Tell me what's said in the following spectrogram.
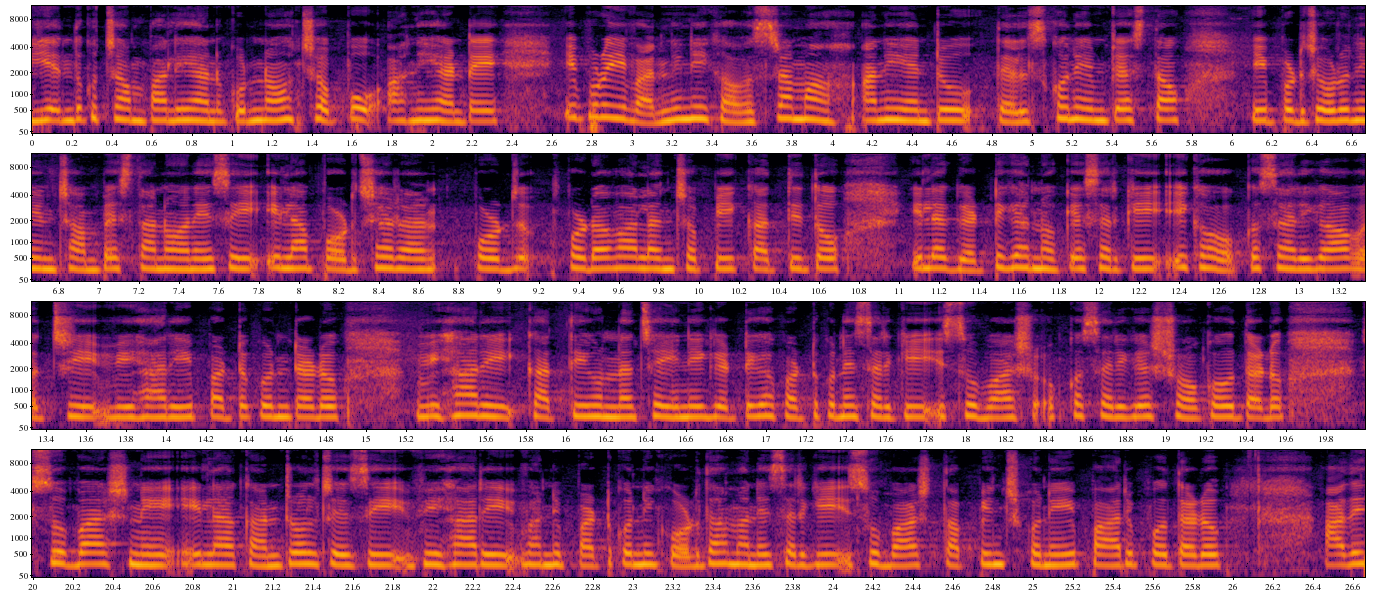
ఎందుకు చంపాలి అనుకుంటున్నావు? చెప్పు అని అంటే ఇప్పుడు ఇవన్నీ నీకు అవసరమా? అని అంటూ తెలుసుకొని ఏం చేస్తావు? ఇప్పుడు చూడు నేను చంపేస్తాను అనేసి ఇలా పొడిచాడు పొడ పొడవాలని చెప్పి కత్తితో ఇలా గట్టిగా నొక్కేసరికి ఇక ఒక్కసారిగా వచ్చి విహారీ పట్టుకుంటాడు. విహారీ కత్తి ఉన్న చెయ్యిని గట్టిగా పట్టుకునేసరికి సుభాష్ ఒక్కసారిగా షాక్ అవుతాడు. సుభాష్ని ఇలా కంట్రోల్ చేసి విహారీ వాడిని పట్టుకొని కొడదామనేసరికి సుభాష్ తప్పించుకొని పారిపోతాడు. అది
